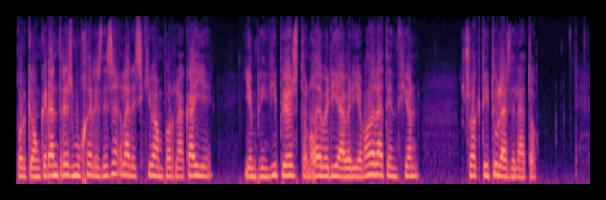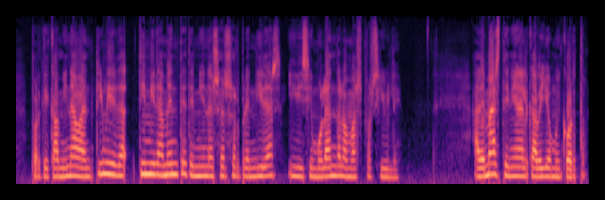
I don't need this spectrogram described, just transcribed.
porque aunque eran tres mujeres de seglares que iban por la calle, y en principio esto no debería haber llamado la atención, su actitud las delató, porque caminaban tímidamente temiendo ser sorprendidas y disimulando lo más posible. Además tenían el cabello muy corto,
